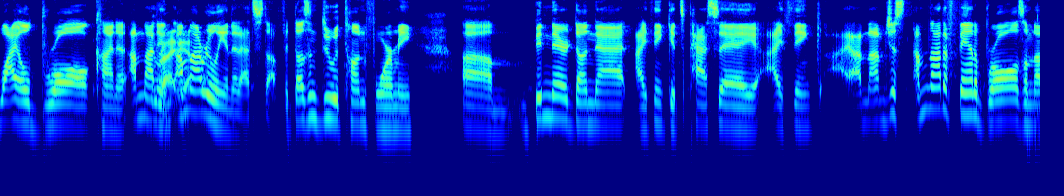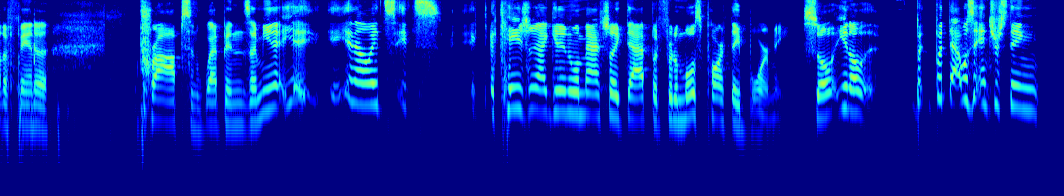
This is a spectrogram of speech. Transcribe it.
wild brawl kind of. I'm not. In, right, I'm yeah, not really into that stuff. It doesn't do a ton for me. Um, been there, done that. I think it's passe. I think I, I'm, I'm just. I'm not a fan of brawls. I'm not a fan of props and weapons. I mean, you know, it's it's occasionally I get into a match like that, but for the most part, they bore me. So you know, but but that was an interesting,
